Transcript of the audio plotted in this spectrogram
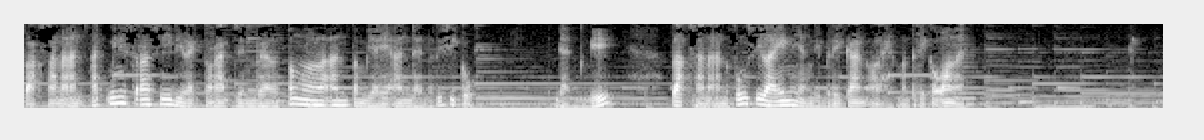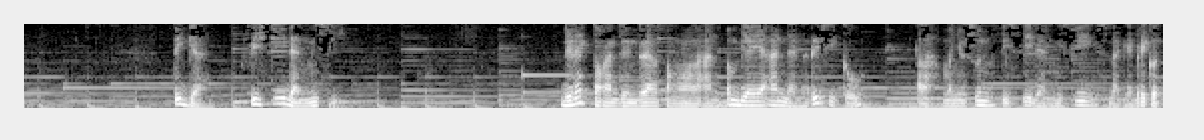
Pelaksanaan administrasi Direktorat Jenderal Pengelolaan Pembiayaan dan Risiko dan G. Pelaksanaan fungsi lain yang diberikan oleh Menteri Keuangan. 3. Visi dan misi Direktorat Jenderal Pengelolaan Pembiayaan dan Risiko telah menyusun visi dan misi sebagai berikut.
